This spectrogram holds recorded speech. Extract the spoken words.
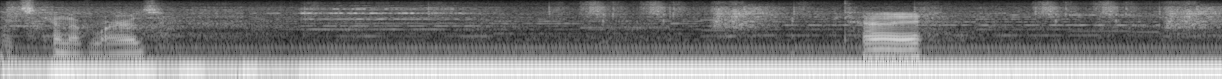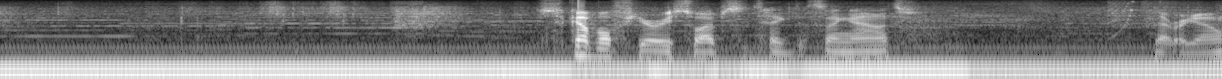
That's kind of weird. Okay. Just a couple Fury swipes to take the thing out. There we go.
